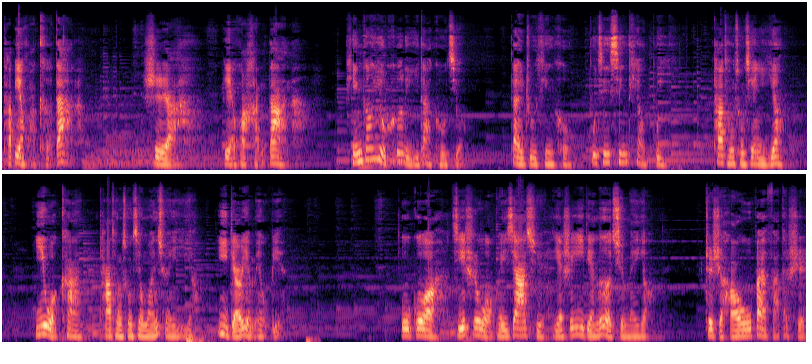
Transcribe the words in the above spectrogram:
它变化可大了。是啊，变化很大呢。平刚又喝了一大口酒，戴柱听后不禁心跳不已。他同从前一样，依我看，他同从前完全一样，一点也没有变。不过，即使我回家去，也是一点乐趣没有，这是毫无办法的事，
